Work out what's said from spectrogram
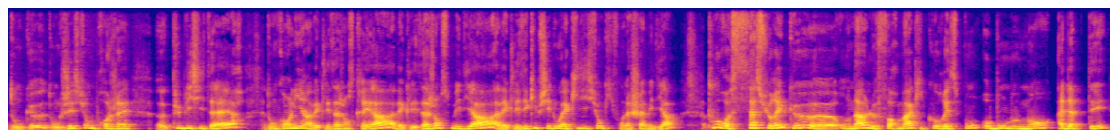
Donc, donc gestion de projet euh, publicitaire, donc en lien avec les agences créa, avec les agences médias, avec les équipes chez nous acquisition qui font l'achat média, pour s'assurer que euh, on a le format qui correspond au bon moment, adapté,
